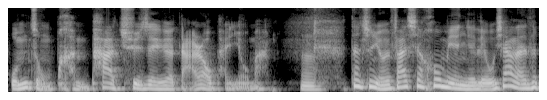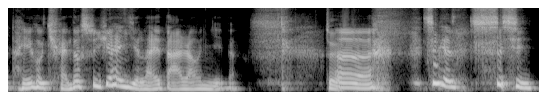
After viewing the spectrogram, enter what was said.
我们总很怕去这个打扰朋友嘛，嗯，但是你会发现后面你留下来的朋友全都是愿意来打扰你的，对。呃，这个事情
